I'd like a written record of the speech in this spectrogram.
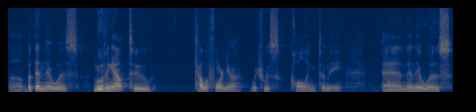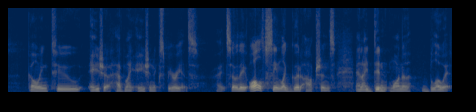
Uh, but then there was moving out to California, which was calling to me. And then there was going to Asia, have my Asian experience. Right? So they all seemed like good options, and I didn't want to blow it.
